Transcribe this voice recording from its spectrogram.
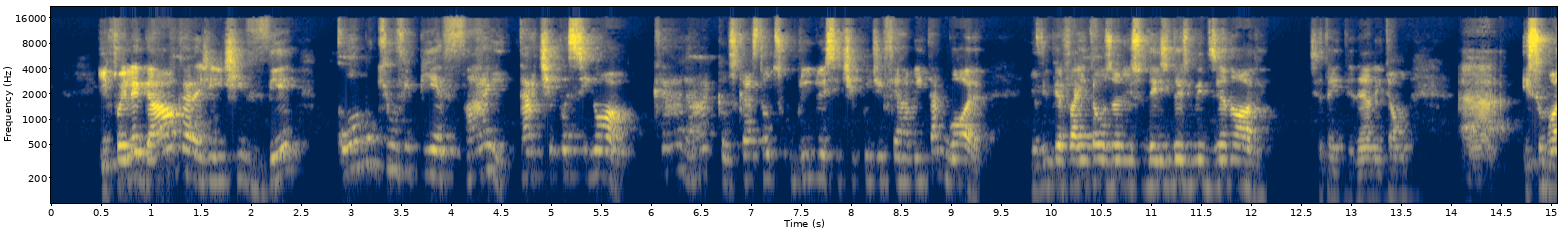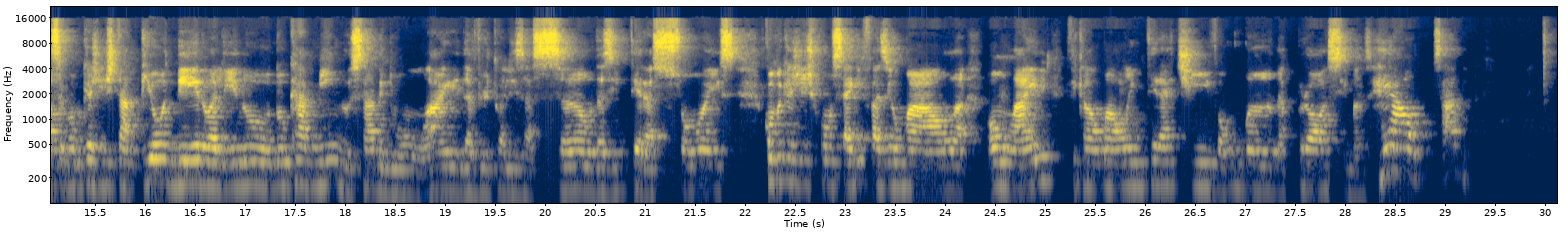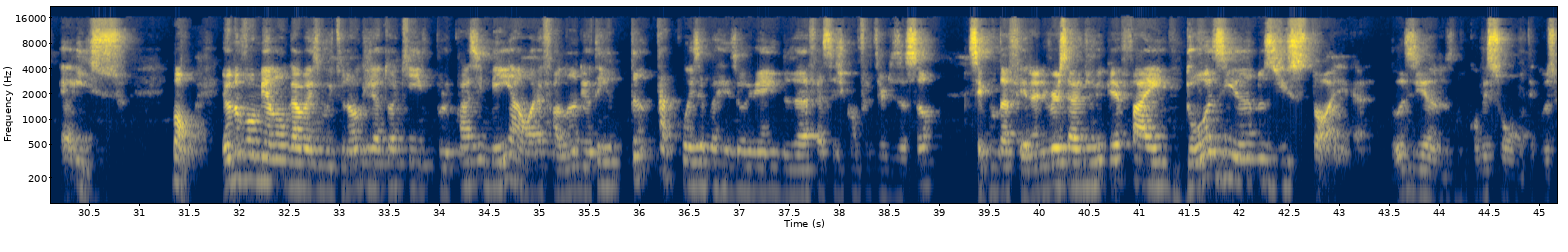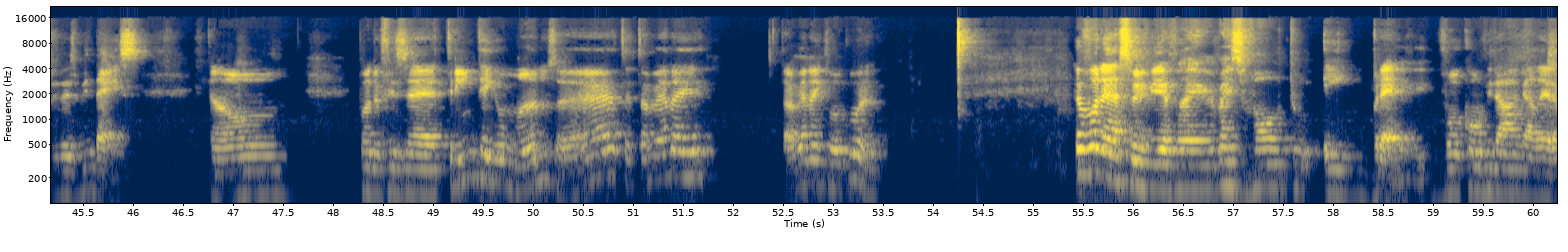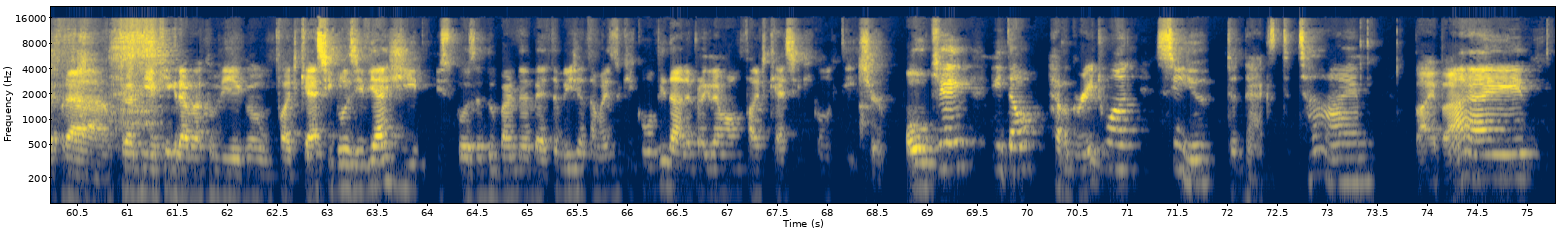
E foi legal, cara, a gente ver como que o VPFI tá tipo assim, ó, caraca, os caras estão descobrindo esse tipo de ferramenta agora. E o VPFI está usando isso desde 2019. Você está entendendo? Então, uh, isso mostra como que a gente está pioneiro ali no, no caminho, sabe? Do online, da virtualização, das interações. Como que a gente consegue fazer uma aula online ficar uma aula interativa, humana, próxima, real, sabe? É isso. Bom, eu não vou me alongar mais muito não, que já estou aqui por quase meia hora falando e eu tenho tanta coisa para resolver ainda da festa de confraternização segunda-feira, aniversário do VPFI, 12 anos de história, cara. 12 anos, não começou ontem, começou em 2010. Então, quando eu fizer 31 anos, é, tá vendo aí? Tá vendo aí que loucura? Eu vou nessa, VPFI, mas volto em breve. Vou convidar a galera para vir aqui gravar comigo um podcast. Inclusive, a Gi, esposa do Barnabé, também já está mais do que convidada para gravar um podcast aqui com o Teacher. Ok? Então, have a great one. See you the next time. Bye bye.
